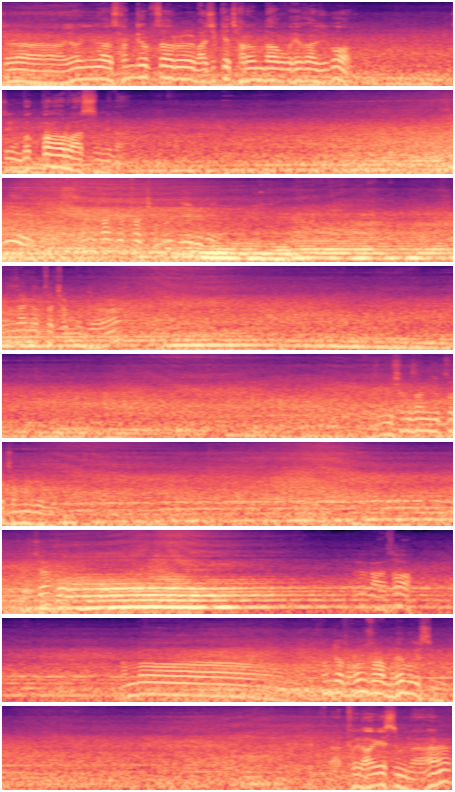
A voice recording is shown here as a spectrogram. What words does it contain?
자 여기가 삼겹살을 맛있게 자른다고 해가지고 지금 먹방하러 왔습니다. 이게 생삼겹살 전문점이래요. 생삼겹살 전문점. 생삼겹살 전문점. 그렇죠? 들어가서 한번 혼자서 혼술 한번 해보겠습니다. 자, 들어가겠습니다.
